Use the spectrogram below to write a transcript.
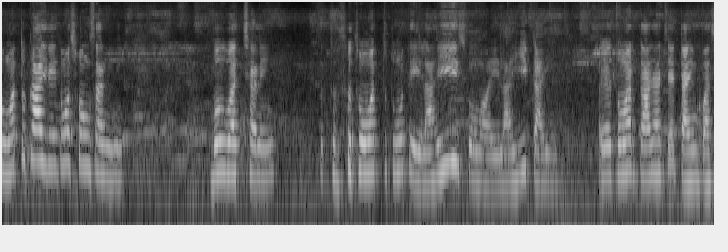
তোমার তো কাজ নেই, তোমার সংসার নেই, বউ বাচ্চা নেই। তোমার তো তোমার তো এলাহি সময়, এলাহি টাইম তোমার কাজ আছে টাইম পাস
